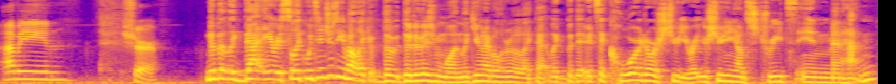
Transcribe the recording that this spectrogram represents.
I mean, sure. No, but like that area. So like, what's interesting about like the, the Division One, like you and I both really like that. Like, but it's a corridor shooting, right? You're shooting on streets in Manhattan.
